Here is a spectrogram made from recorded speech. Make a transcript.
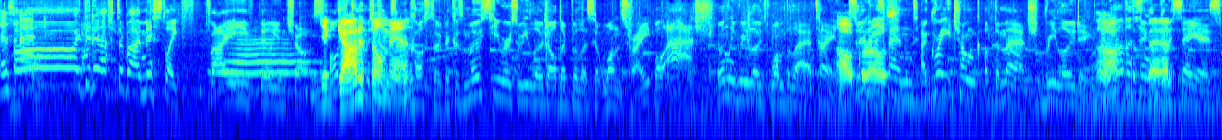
This Oh, I did it after, but I missed like 5 billion shots. You All got it though, comes at a man. Cost, though, because most heroes reload all their bullets at once, right? Well, Ashe only reloads one bullet at a time. Oh, so you're gonna gross. spend a great chunk of the match reloading. Oh, Another that's thing I'm gonna say is,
